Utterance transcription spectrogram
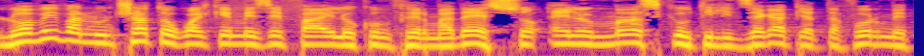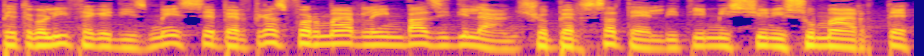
Lo aveva annunciato qualche mese fa e lo conferma adesso. Elon Musk utilizzerà piattaforme petrolifere dismesse per trasformarle in basi di lancio per satelliti e missioni su Marte.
